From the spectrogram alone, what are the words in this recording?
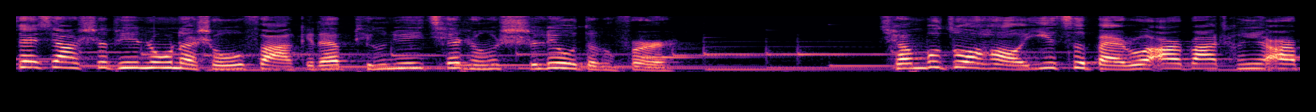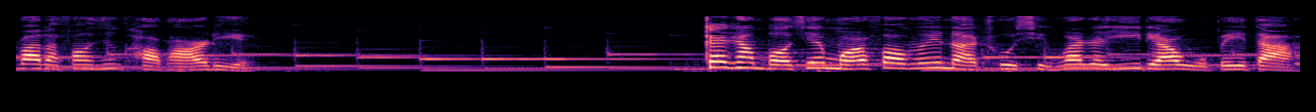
再像视频中的手法，给它平均切成十六等份儿，全部做好，依次摆入二八乘以二八的方形烤盘里，盖上保鲜膜，放温暖处醒发至一点五倍大。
